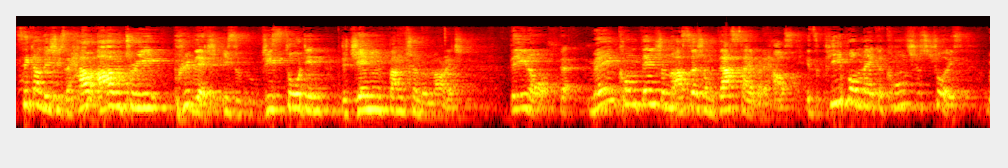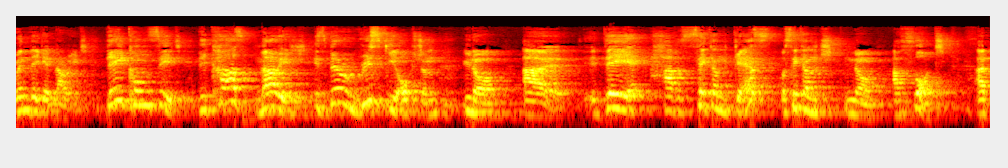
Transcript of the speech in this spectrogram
Second issue is how arbitrary privilege is distorting the genuine function of marriage. The, you know, the main contention or assertion of that side of the house is people make a conscious choice when they get married. They concede because marriage is very risky option. You know, uh, they have a second guess or second, you know, a thought. Uh,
